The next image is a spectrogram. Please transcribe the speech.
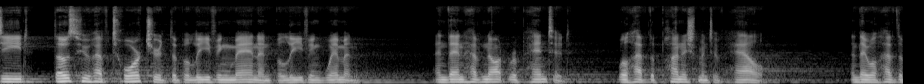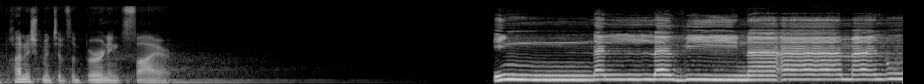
Indeed, those who have tortured the believing men and believing women, and then have not repented, will have the punishment of hell, and they will have the punishment of the burning fire. إن الذين آمنوا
